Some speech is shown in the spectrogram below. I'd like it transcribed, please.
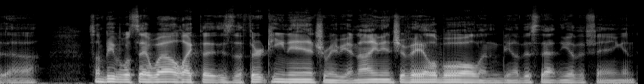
uh, some people would say, well, like the is the 13 inch or maybe a 9 inch available, and you know this, that, and the other thing, and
